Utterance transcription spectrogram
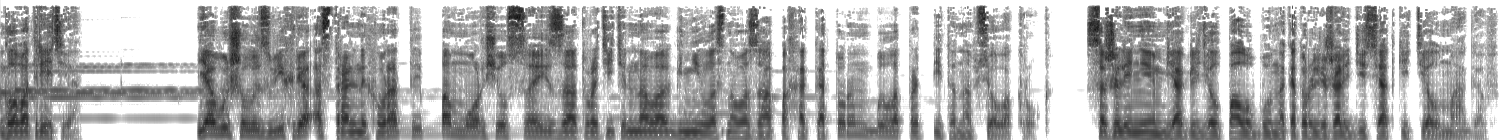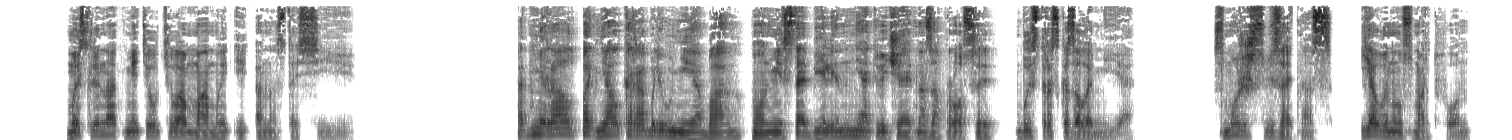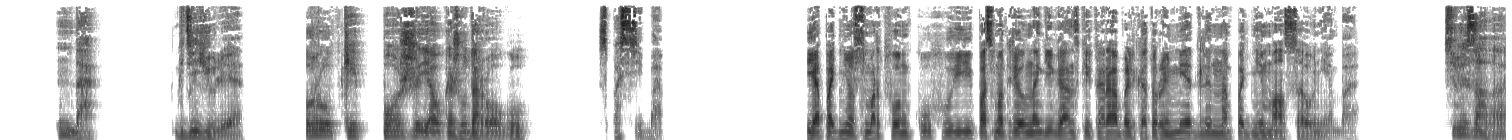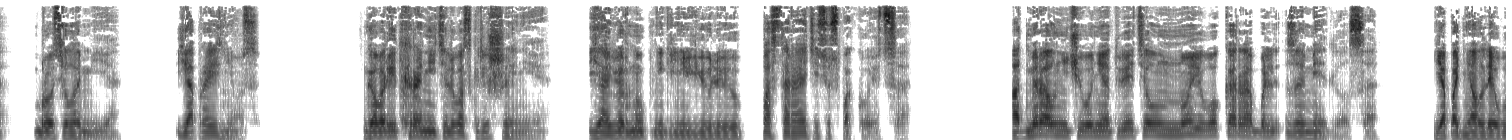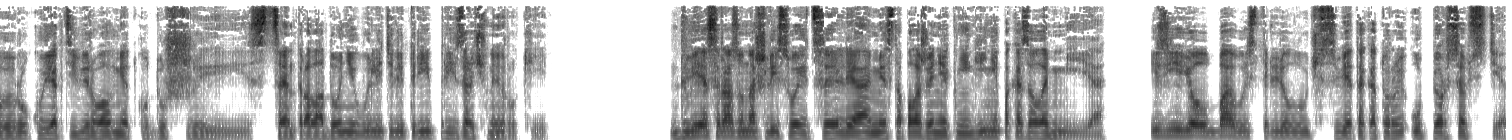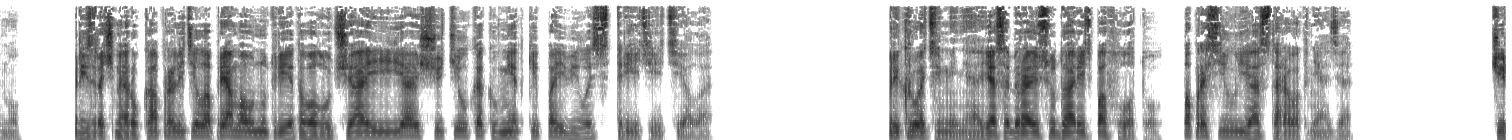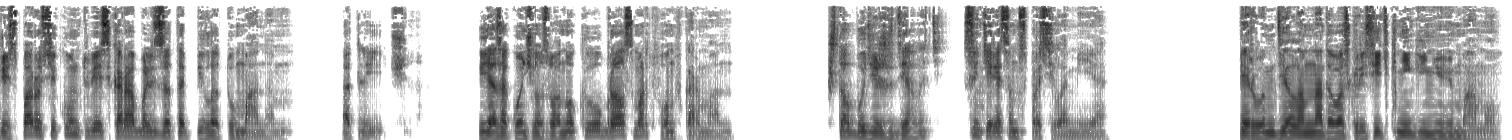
Глава третья. Я вышел из вихря астральных врат и поморщился из-за отвратительного гнилостного запаха, которым было пропитано все вокруг. С сожалением я глядел палубу, на которой лежали десятки тел магов. Мысленно отметил тела мамы и Анастасии. «Адмирал поднял корабль в небо. Он нестабилен, не отвечает на запросы», — быстро сказала Мия. «Сможешь связать нас?» Я вынул смартфон. «Да». «Где Юлия?» «В рубке. Позже я укажу дорогу». «Спасибо». Я поднес смартфон к уху и посмотрел на гигантский корабль, который медленно поднимался в небо. «Связала», — бросила Мия. Я произнес. «Говорит хранитель воскрешения. Я верну княгиню Юлию, постарайтесь успокоиться». Адмирал ничего не ответил, но его корабль замедлился. Я поднял левую руку и активировал метку души. Из центра ладони вылетели три призрачные руки. Две сразу нашли свои цели, а местоположение княгини показала Мия. Из ее лба выстрелил луч света, который уперся в стену. Призрачная рука пролетела прямо внутри этого луча, и я ощутил, как в метке появилось третье тело. «Прикройте меня, я собираюсь ударить по флоту», — попросил я старого князя. Через пару секунд весь корабль затопило туманом. Отлично. Я закончил звонок и убрал смартфон в карман. «Что будешь делать?» — с интересом спросила Мия. «Первым делом надо воскресить княгиню и маму».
